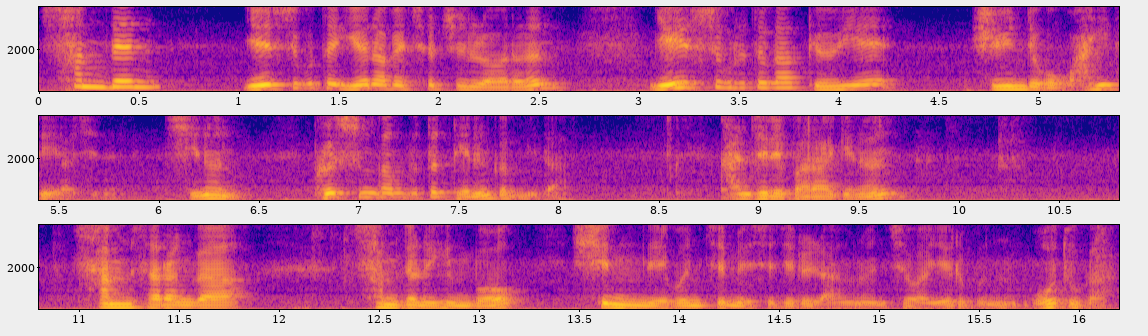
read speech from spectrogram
참된 예수 그리스도 연합의 철칙을 말하는 예수 그리스도가 교회의 주인 되고 왕이 되어야지는 지는 그 순간부터 되는 겁니다. 간절히 바라기는 참 사랑과 참되는 행복 54번째 메시지를 나누는 저와 여러분 모두가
